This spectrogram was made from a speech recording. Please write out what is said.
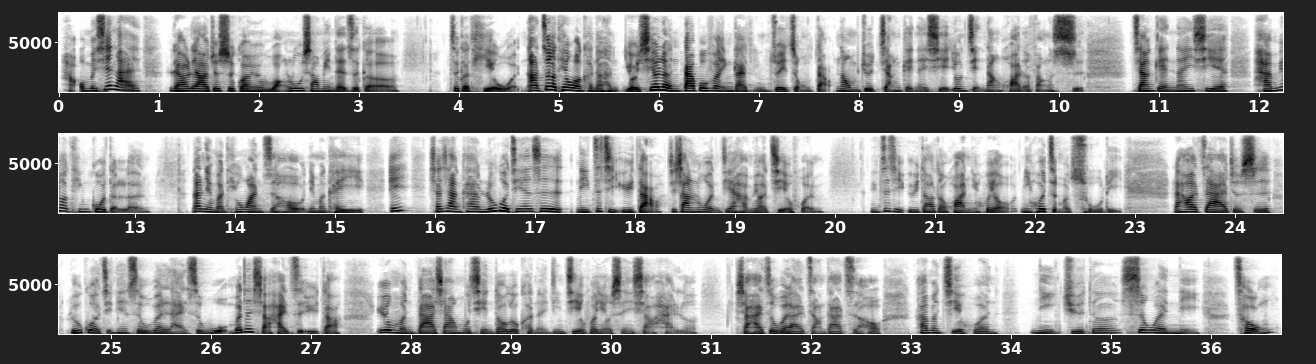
好，我们先来聊聊，就是关于网络上面的这个这个贴文。那这个贴文可能很有些人，大部分应该已经追踪到。那我们就讲给那些用简单化的方式讲给那一些还没有听过的人。那你们听完之后，你们可以诶想想看，如果今天是你自己遇到，就像如果你今天还没有结婚。你自己遇到的话，你会有你会怎么处理？然后再就是，如果今天是未来是我们的小孩子遇到，因为我们大家目前都有可能已经结婚有生小孩了，小孩子未来长大之后，他们结婚，你觉得身为你从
